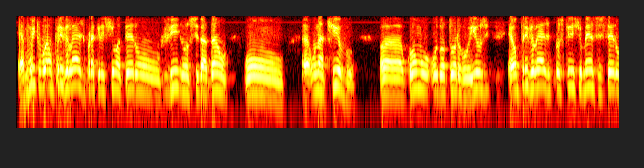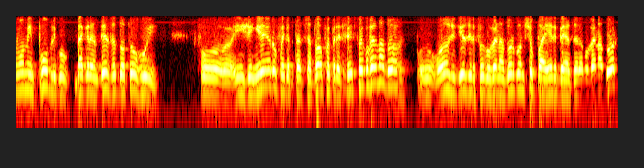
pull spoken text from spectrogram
É muito é um privilégio para Cristina ter um filho, um cidadão, um, é, um nativo uh, como o doutor Ruilze. É um privilégio para os cristiumenses ter um homem público da grandeza do doutor Rui. Foi engenheiro, foi deputado estadual, foi prefeito, foi governador. Por 11 dias ele foi governador quando seu pai, Heriberto, era governador,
